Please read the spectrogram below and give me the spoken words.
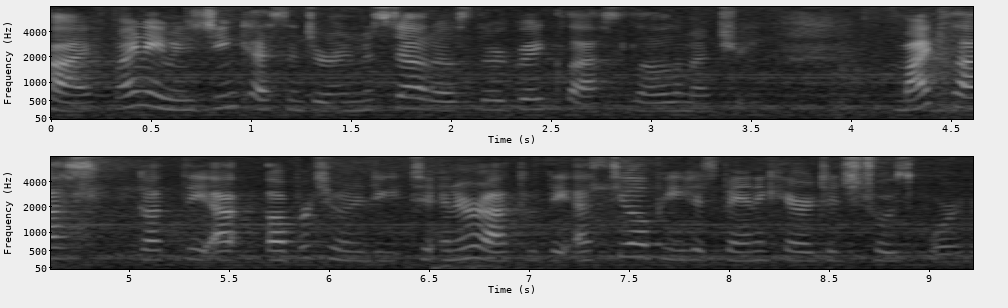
Hi, my name is Jean Kessinger in Miss Dowdell's third grade class, Lowe Elementary. My class got the uh, opportunity to interact with the STLP Hispanic Heritage Choice Board,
